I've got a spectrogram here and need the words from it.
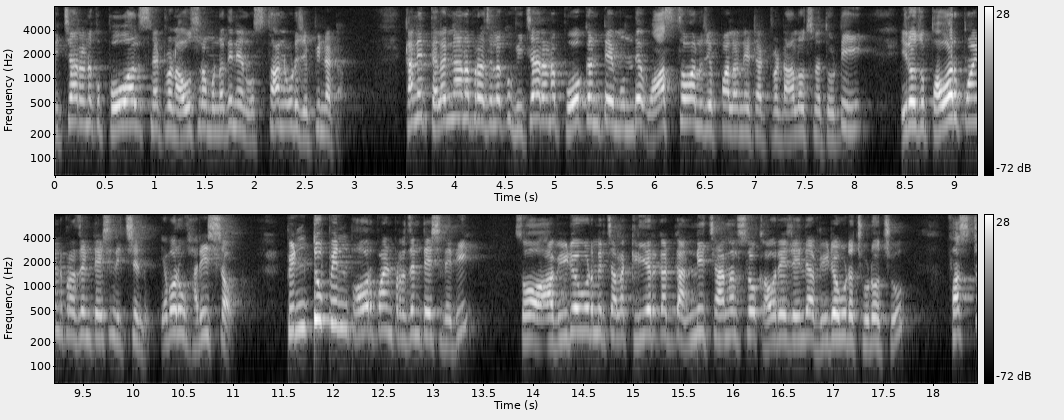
విచారణకు పోవాల్సినటువంటి అవసరం ఉన్నది నేను వస్తాను కూడా చెప్పిండట. కానీ తెలంగాణ ప్రజలకు విచారణ పోకంటే ముందే వాస్తవాలు చెప్పాలనేటటువంటి ఆలోచనతోటి ఈరోజు పవర్ పాయింట్ ప్రజెంటేషన్ ఇచ్చిండు. ఎవరు? Harish Rao. Pin to pin PowerPoint presentation ఇది. సో ఆ వీడియో కూడా మీరు చాలా క్లియర్ కట్గా అన్ని ఛానల్స్లో కవరేజ్ అయింది. ఆ వీడియో కూడా చూడొచ్చు. ఫస్ట్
